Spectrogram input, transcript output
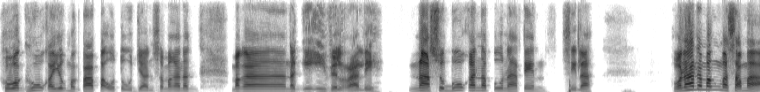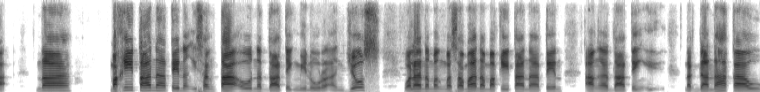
huwag ho kayong magpapauto diyan sa mga nag mga nag-i-evil rally. Nasubukan na po natin sila. Wala namang masama na makita natin ang isang tao na dating minura ang Diyos. Wala namang masama na makita natin ang uh, dating nagnanakaw,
